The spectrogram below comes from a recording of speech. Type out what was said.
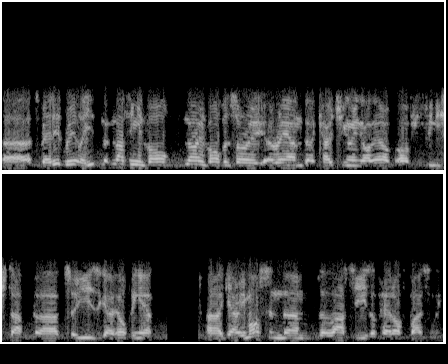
uh, that's about it, really. Nothing involved, no involvement, sorry, around uh, coaching or anything like that. I've, I've finished up uh, two years ago helping out uh, Gary Moss, and um, the last two years I've had off, basically.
